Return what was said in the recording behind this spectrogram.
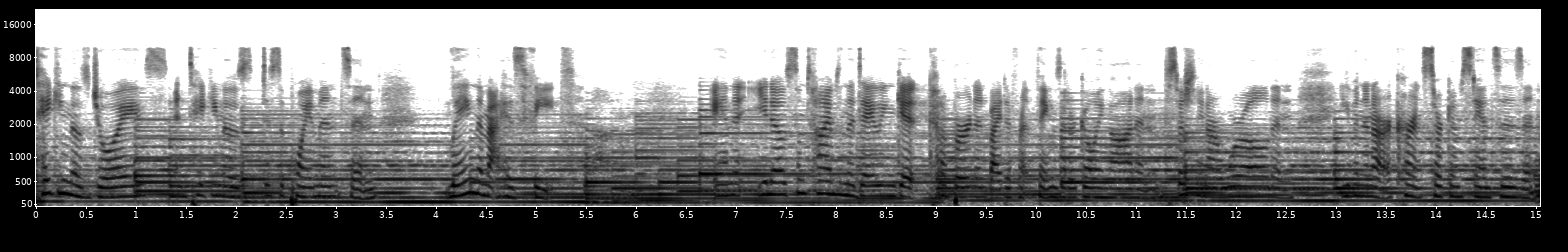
taking those joys and taking those disappointments and laying them at His feet. Um, and you know, sometimes in the day we can get kind of burdened by different things that are going on, and especially in our world, and even in our current circumstances. And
